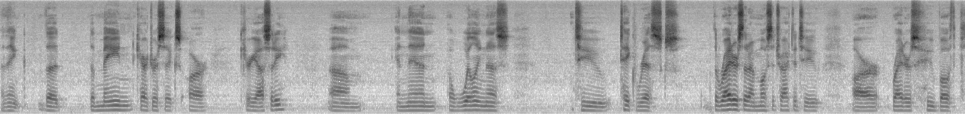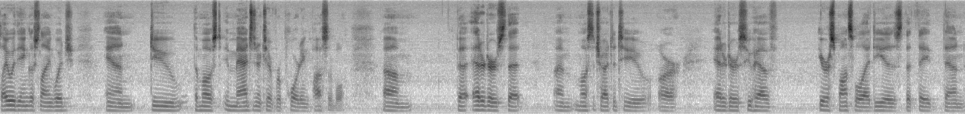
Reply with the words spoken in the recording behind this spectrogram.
I think the the main characteristics are curiosity, um, and then a willingness to take risks. The writers that I'm most attracted to are writers who both play with the English language and do the most imaginative reporting possible. Um, the editors that I'm most attracted to are editors who have irresponsible ideas that they then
